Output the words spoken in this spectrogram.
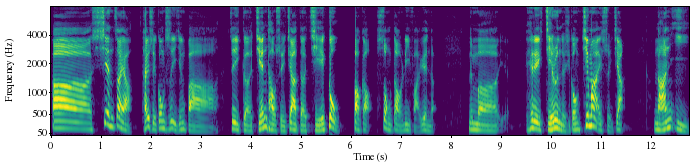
啊，现在啊，台水公司已经把这个检讨水价的结构报告送到立法院了。那么，那个结论就是讲，现在的水价。难以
